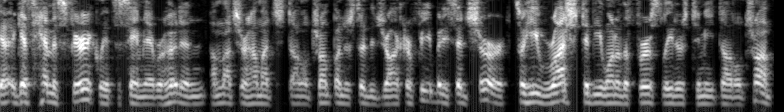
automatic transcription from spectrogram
I guess hemispherically it's the same neighborhood. And I'm not sure how much Donald Trump understood the geography, but he said, Sure. So he rushed to be one of the first leaders to meet Donald Trump.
